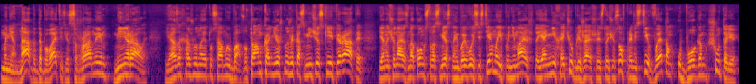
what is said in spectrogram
мне надо добывать эти сраные минералы. Я захожу на эту самую базу. Там, конечно же, космические пираты. Я начинаю знакомство с местной боевой системой и понимаю, что я не хочу ближайшие 100 часов провести в этом убогом шутере.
